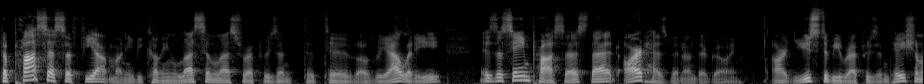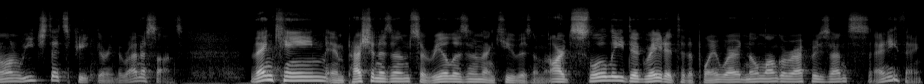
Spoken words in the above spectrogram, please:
The process of fiat money becoming less and less representative of reality is the same process that art has been undergoing. Art used to be representational and reached its peak during the Renaissance. Then came Impressionism, Surrealism, and Cubism. Art slowly degraded to the point where it no longer represents anything.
